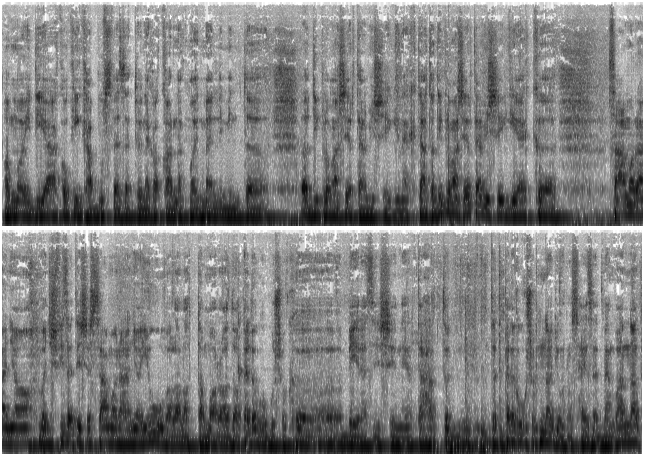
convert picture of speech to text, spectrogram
a mai diákok inkább buszvezetőnek akarnak majd menni, mint uh, a diplomás értelmiséginek. Tehát a diplomás értelmiségiek uh, számaránya, vagyis fizetéses számaránya jóval alatta marad a pedagógusok bérezésénél. Tehát, tehát a pedagógusok nagyon rossz helyzetben vannak,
